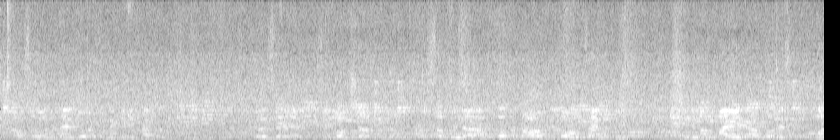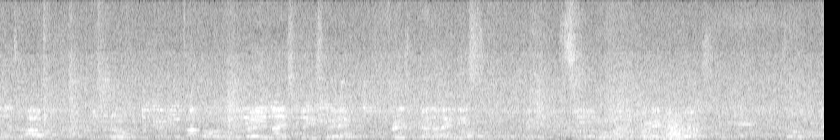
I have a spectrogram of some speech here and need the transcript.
I also want to thank God for making it happen. Because uh, it's a long shot, something that I've thought about a long time ago. In my mind. I've always wanted to have a show Papa is a very nice place where friends will gather like this to see you and encourage your work. So I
